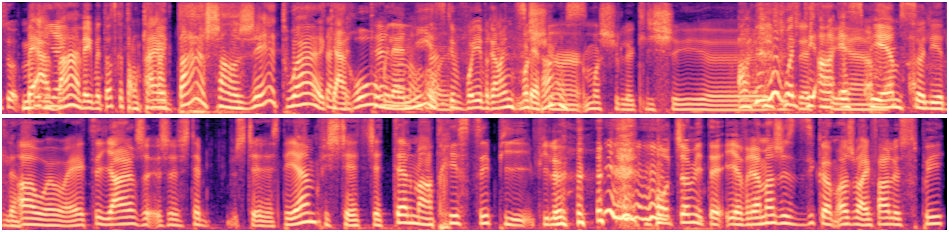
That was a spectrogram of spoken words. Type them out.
ça. Mais rien. avant, avec, mettons, est-ce que ton caractère changeait, toi, Caro, Mélanie? Est-ce que vous voyez vraiment une Moi, je suis, différence? un- moi, je suis le cliché. euh, Ah, ok, toi, du t'es en SPM solide, là. Ah ouais ouais, tu sais hier j'étais j'étais SPM puis j'étais j'étais tellement triste, tu sais puis puis là mon chum était il a vraiment juste dit comme ah je vais aller faire le souper.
